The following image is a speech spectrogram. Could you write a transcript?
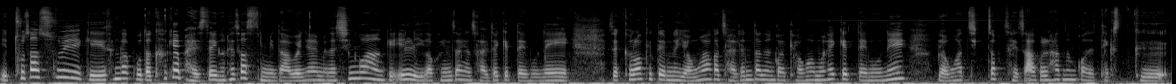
이 투자 수익이 생각보다 크게 발생을 했었습니다. 왜냐하면 신과 함께 1, 2가 굉장히 잘 됐기 때문에 이제 그렇기 때문에 영화가 잘 된다는 걸 경험을 했기 때문에 영화 직접 제작을 하는 텍스, 그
